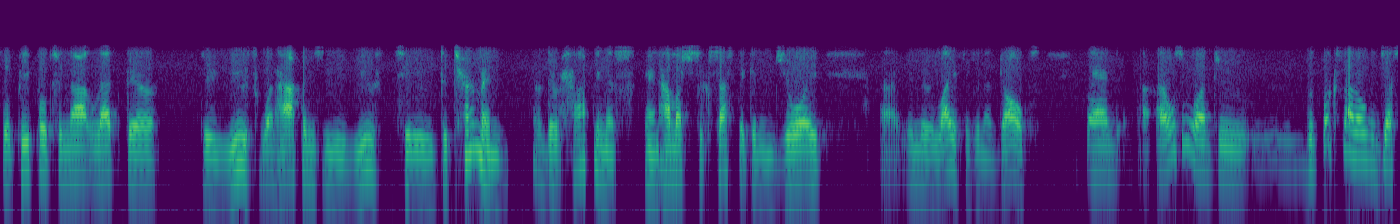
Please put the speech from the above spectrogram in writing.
for people to not let their their youth, what happens in your youth, to determine their happiness and how much success they can enjoy uh, in their life as an adult. And I also want to. The book's not only just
